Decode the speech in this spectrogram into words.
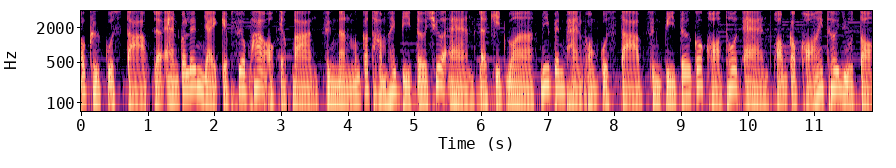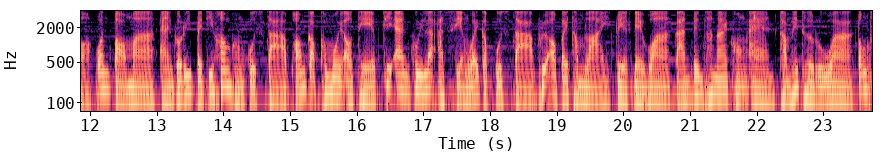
ก็คือกุสตาฟแล้วแอนก็เล่นใหญ่เก็บเสื้อผ้าออกจากบ้าน ซึ่งนั่นมันก็ทำให้ปีเตอร์เชื่อแอน และคิดว่านี่เป็นแผนของกุสตาฟซึ่งปีเตอร์ก็ขอโทษแอน พร้อมกับขอให้เธออยู่ต่อ วันต่อมาแอนก็รีบไปที่ห้องของกุสตาฟพร้อมกับขโมยเอาเทป ที่แอนคุยและอัดเสียงไว้กับกุสตาฟเพื่อเอาไปทำลาย เรียกได้ว่าการเป็นทนายของแอนทำให้เธอรู้ว่าต้องท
